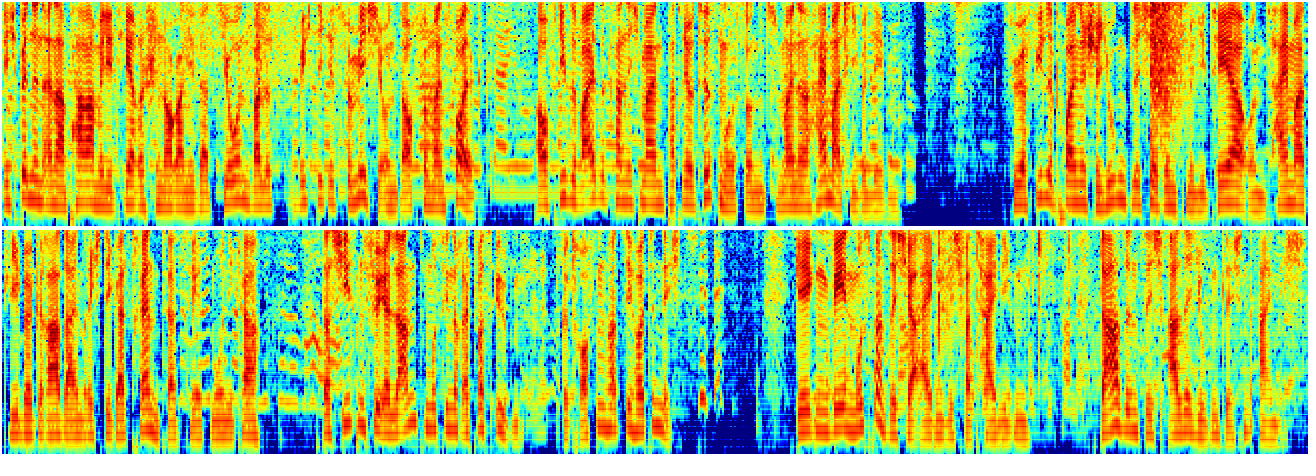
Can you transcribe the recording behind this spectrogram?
Ich bin in einer paramilitärischen Organisation, weil es wichtig ist für mich und auch für mein Volk. Auf diese Weise kann ich meinen Patriotismus und meine Heimatliebe leben. Für viele polnische Jugendliche sind Militär und Heimatliebe gerade ein richtiger Trend, erzählt Monika. Das Schießen für ihr Land muss sie noch etwas üben. Getroffen hat sie heute nichts. Gegen wen muss man sich ja eigentlich verteidigen? Da sind sich alle Jugendlichen einig.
